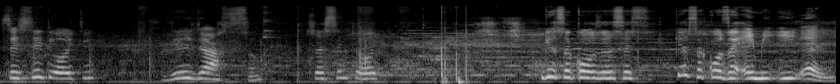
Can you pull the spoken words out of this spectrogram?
68 visualização. 68. Que essa coisa, que essa coisa é M-I-L?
